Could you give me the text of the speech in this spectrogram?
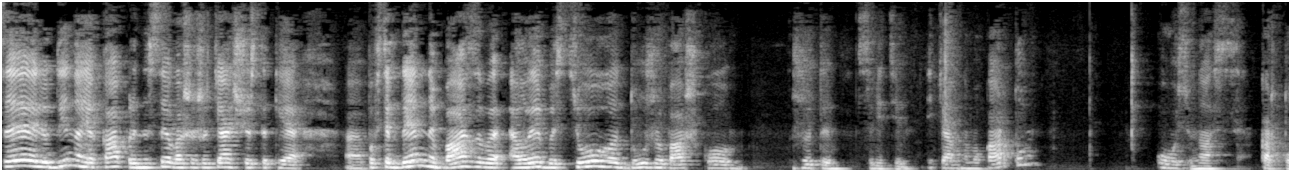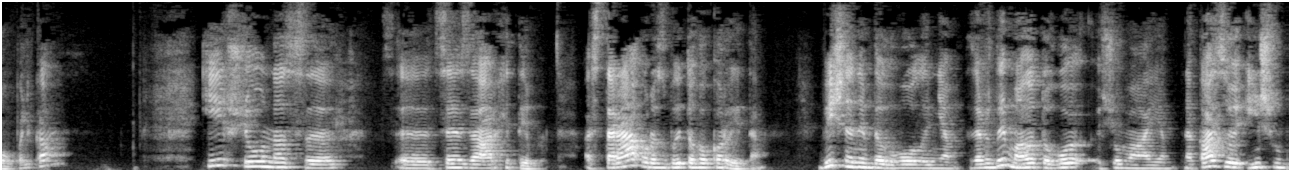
Це людина, яка принесе в ваше життя щось таке повсякденне, базове, але без цього дуже важко жити в світі. І тягнемо карту. Ось у нас картопелька. І що у нас е, е, це за архетип? Стара у розбитого корита. Вічне невдоволення, завжди мало того, що має, наказує іншим,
